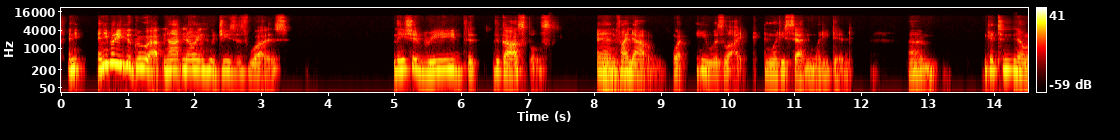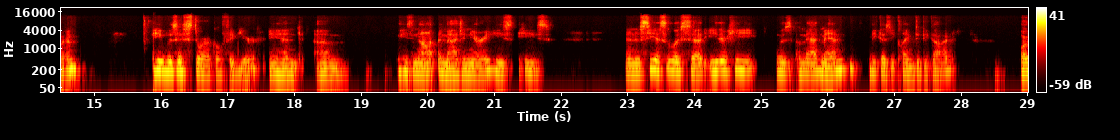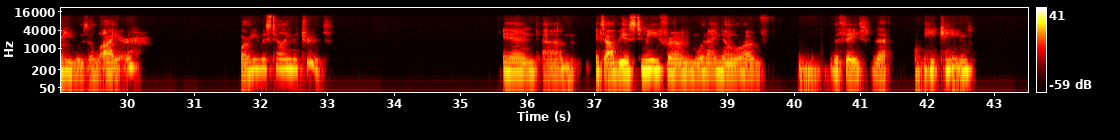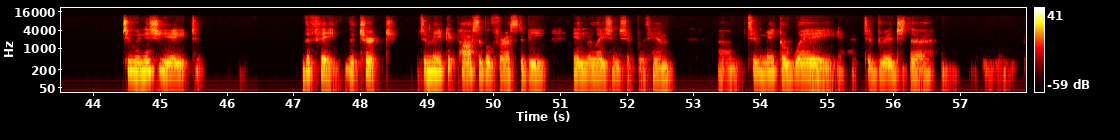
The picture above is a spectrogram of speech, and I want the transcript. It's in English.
and anybody who grew up not knowing who Jesus was, they should read the, the Gospels and mm-hmm. find out what he was like and what he said and what he did. Um, get to know him. He was a historical figure, and um, he's not imaginary. He's he's, and as C.S. Lewis said, either he was a madman because he claimed to be God, or he was a liar, or he was telling the truth. And um, it's obvious to me from what I know of the faith that he came to initiate the faith, the church, to make it possible for us to be in relationship with him, um, to make a way to bridge the,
